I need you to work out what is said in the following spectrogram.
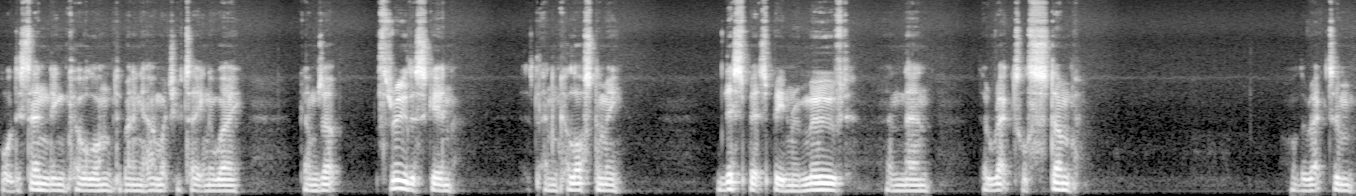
or descending colon, depending on how much you've taken away, comes up through the skin and colostomy. This bit's been removed, and then the rectal stump or the rectum.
